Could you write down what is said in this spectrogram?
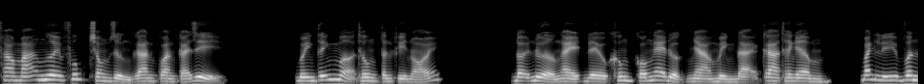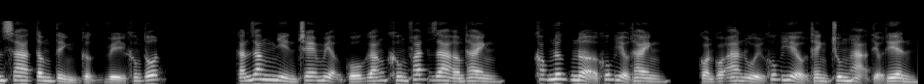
phao mã ngươi phúc trong rừng gan quan cái gì. Bình tĩnh mở thông tấn khí nói. Đợi nửa ngày đều không có nghe được nhà mình đại ca thanh âm, Bách Lý Vân Sa tâm tình cực vì không tốt. Cắn răng nhìn che miệng cố gắng không phát ra âm thanh, khóc nức nở khúc hiểu thanh, còn có an ủi khúc hiểu thanh trung hạ tiểu thiên.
